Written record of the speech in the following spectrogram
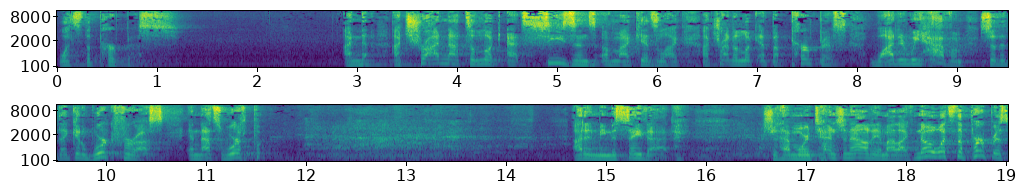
what's the purpose? I, I not to look at seasons of my kids' life. I tried to look at the purpose. Why did we have them? So that they could work for us. And that's worth. I didn't mean to say that should have more intentionality in my life. No, what's the purpose?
